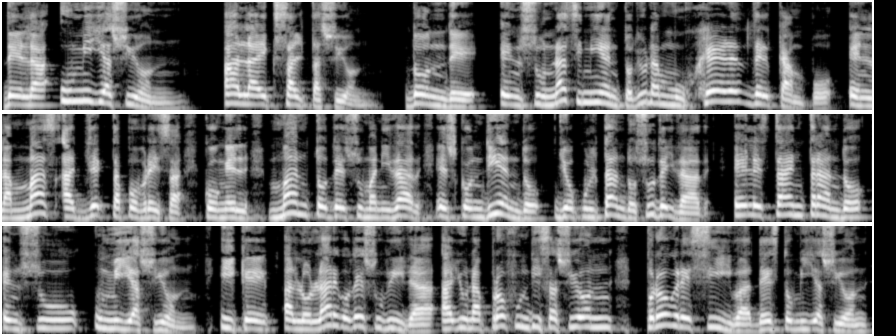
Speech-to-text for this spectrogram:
de la humillación a la exaltación, donde en su nacimiento de una mujer del campo, en la más abyecta pobreza, con el manto de su humanidad, escondiendo y ocultando su deidad, él está entrando en su humillación. Y que a lo largo de su vida hay una profundización progresiva de esta humillación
